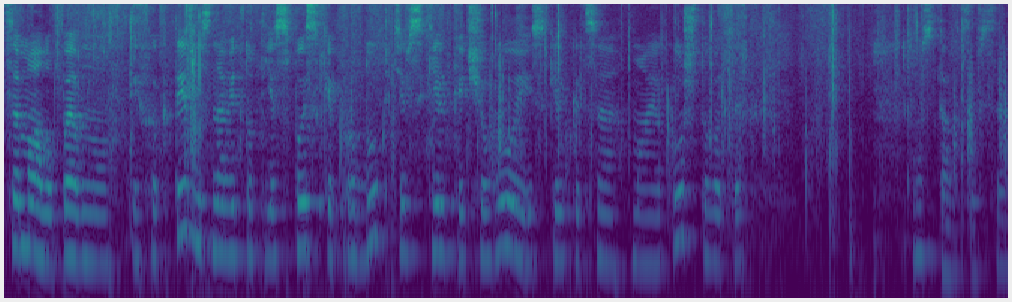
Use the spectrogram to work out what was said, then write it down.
Це мало певну ефективність. Навіть тут є списки продуктів, скільки чого і скільки це має коштувати. Ось так це все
